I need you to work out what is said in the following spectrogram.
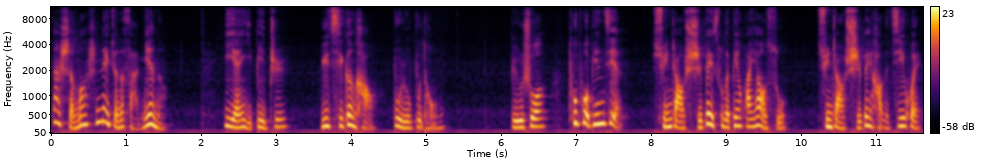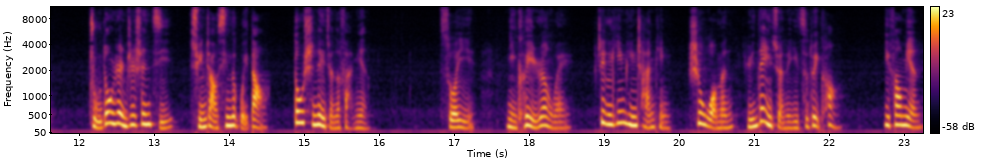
那什么是内卷的反面呢？一言以蔽之，与其更好，不如不同。比如说，突破边界，寻找十倍速的变化要素，寻找十倍好的机会，主动认知升级，寻找新的轨道，都是内卷的反面。所以，你可以认为这个音频产品是我们与内卷的一次对抗。一方面，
